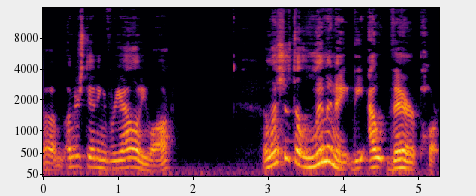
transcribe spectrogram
um, understanding of reality Locke, and let's just eliminate the out there part.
